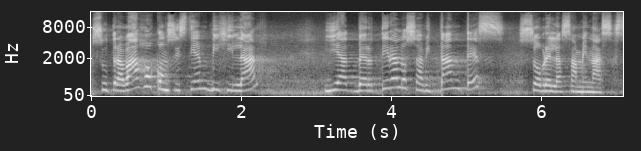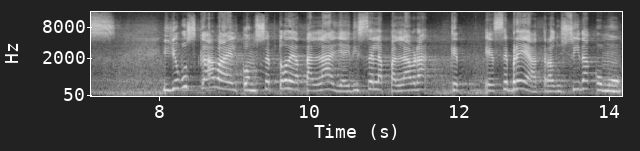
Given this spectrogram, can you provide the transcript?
Su trabajo consistía en vigilar y advertir a los habitantes sobre las amenazas. Y yo buscaba el concepto de atalaya y dice la palabra que es hebrea, traducida como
